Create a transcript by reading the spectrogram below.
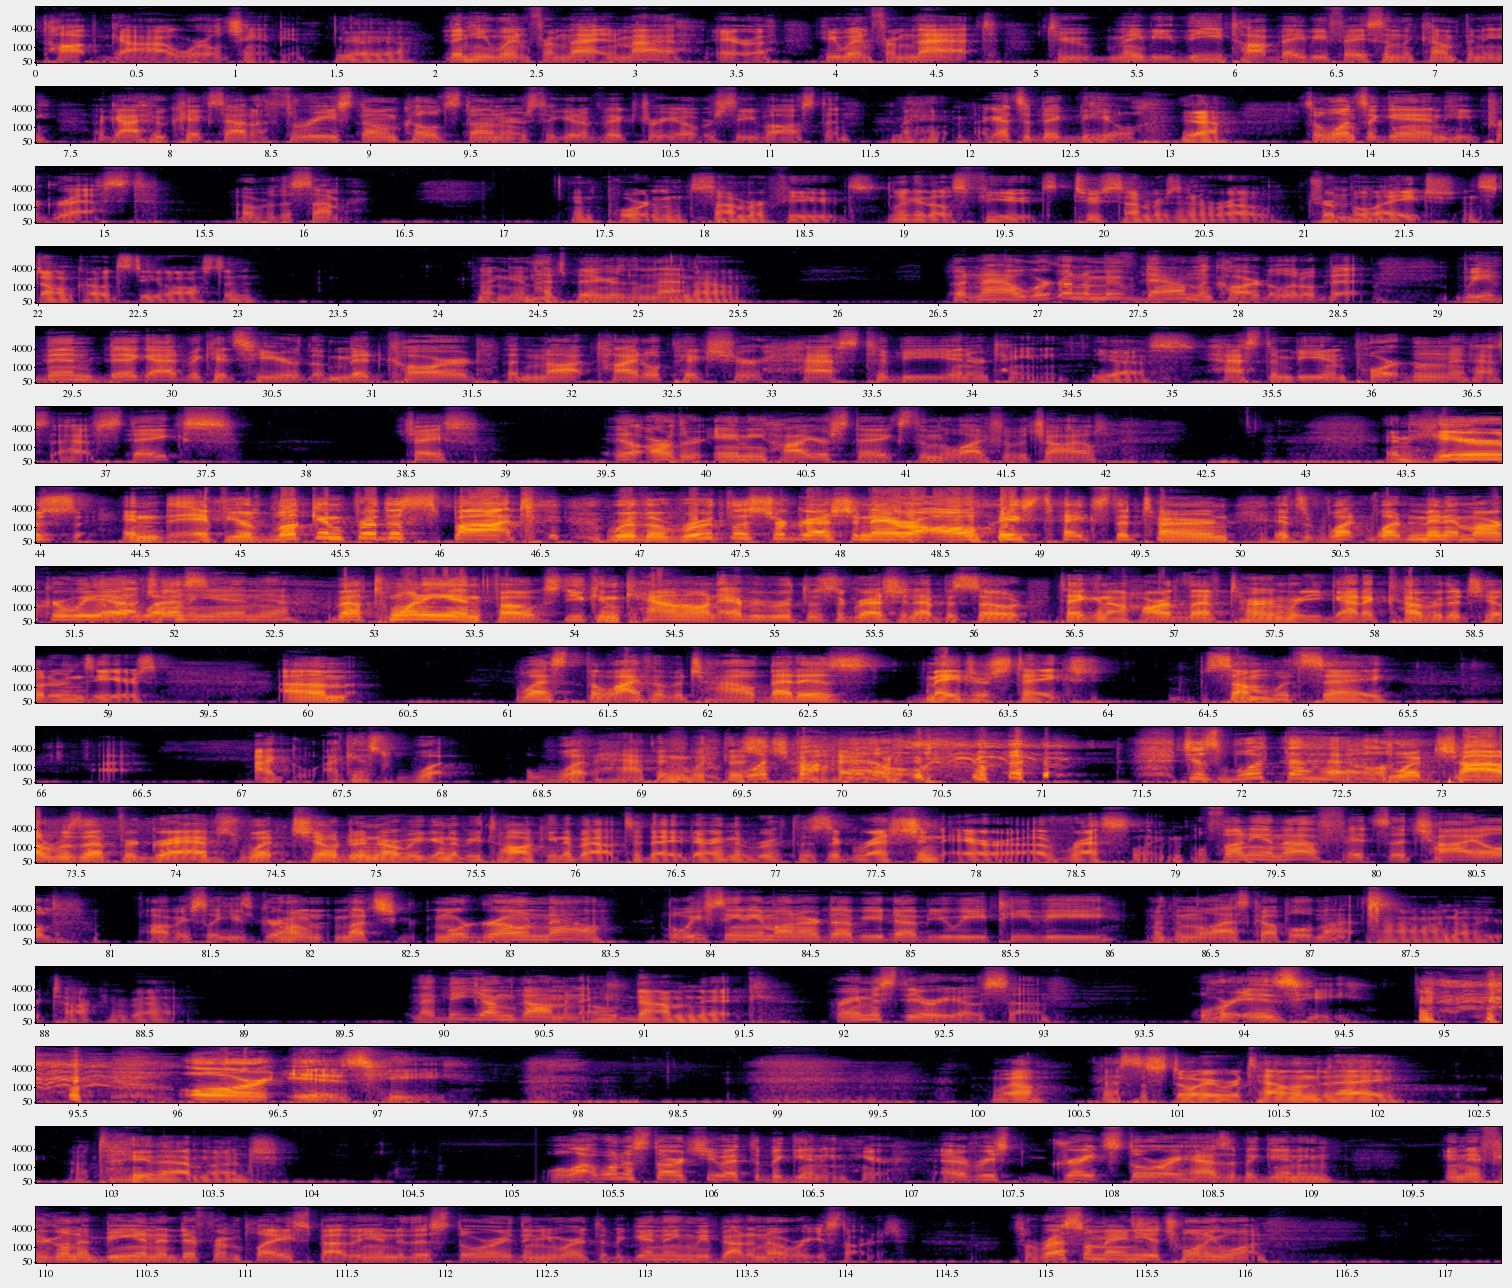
top guy world champion. Yeah, yeah. Then he went from that in my era, he went from that to maybe the top babyface in the company, a guy who kicks out of three stone cold stunners to get a victory over Steve Austin. Man. Like that's a big deal. Yeah. So once again, he progressed over the summer. Important summer feuds. Look at those feuds. Two summers in a row. Triple Mm-hmm. H and Stone Cold Steve Austin. Doesn't get much bigger than that. No. But now we're going to move down the card a little bit. We've been big advocates here. The mid card, the not title picture has to be entertaining. Yes. Has to be important. It has to have stakes. Chase, are there any higher stakes than the life of a child? And here's and if you're looking for the spot where the ruthless aggression era always takes the turn, it's what what minute mark are we We're at, about Wes? 20 in, yeah. About 20 in, folks. You can count on every ruthless aggression episode taking a hard left turn where you got to cover the children's ears. Um, Wes, the life of a child that is major stakes. Some would say. I, I, I guess what what happened with this What child? Just what the hell? what child was up for grabs? What children are we going to be talking about today during the ruthless aggression era of wrestling? Well, funny enough, it's a child. Obviously, he's grown much more grown now, but we've seen him on our WWE TV within the last couple of months. Oh, I know who you're talking about. That'd be young Dominic, Oh, Dominic. Rey Mysterio's son. Or is he? or is he? Well, that's the story we're telling today. I'll tell you that much. Well, I want to start you at the beginning here. Every great story has a beginning, and if you're going to be in a different place by the end of this story than you were at the beginning, we've got to know where you started. So, WrestleMania 21.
